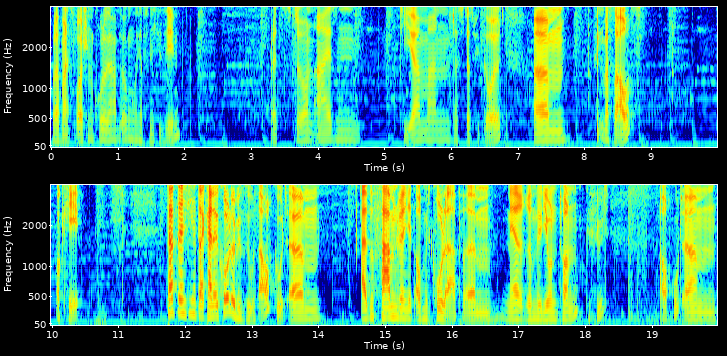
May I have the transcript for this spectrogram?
Oder hat man jetzt vorher schon Kohle gehabt irgendwo? Ich habe es nicht gesehen. Redstone, Eisen, Diamant, das sieht das wie Gold. Ähm, finden es raus? Okay. Tatsächlich hat er keine Kohle gesucht. Auch gut. Ähm, also farmen wir jetzt auch mit Kohle ab. Ähm, mehrere Millionen Tonnen gefühlt. Auch gut. Ähm,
